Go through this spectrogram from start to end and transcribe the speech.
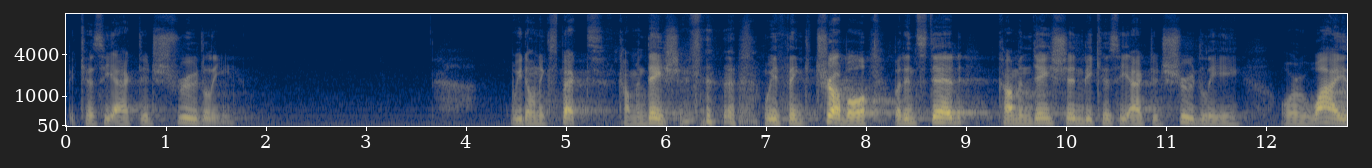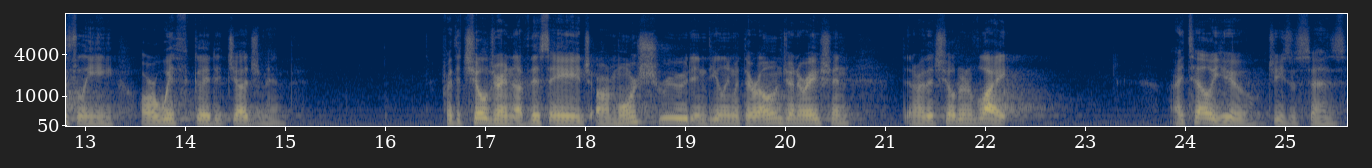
because he acted shrewdly. We don't expect commendation. we think trouble, but instead, commendation because he acted shrewdly or wisely or with good judgment. For the children of this age are more shrewd in dealing with their own generation than are the children of light. I tell you, Jesus says,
